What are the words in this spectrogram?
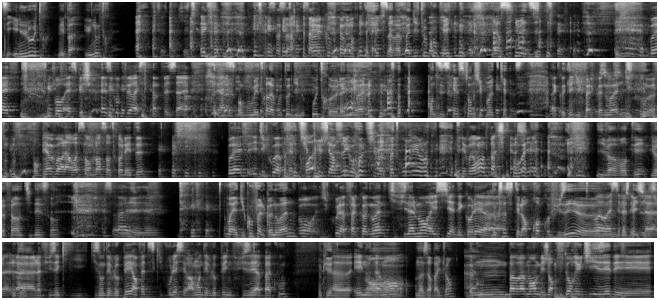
C'est une loutre, mais pas une outre. Ça, ça, va, ça va couper au monde. Ça va pas du tout couper. Merci Mehdi. Bref, bon, est-ce que est-ce qu'on peut rester un peu sérieux? Merci. On vous mettra la photo d'une outre euh, l'animal en description du podcast. À côté du Falcon One, du coup, euh, pour bien voir la ressemblance entre les deux. Bref, et du coup après. Tu peux chercher gros, tu vas pas trouver. Hein. Il est vraiment en train de chercher. Ouais. Il va inventer, il va faire un petit dessin. Aïe. ouais, du coup Falcon 1. Bon, du coup la Falcon 1 qui finalement réussit à décoller. Euh, Donc ça c'était leur propre fusée. Euh, ouais, ouais, c'est la, la, fusée qu'ils ont développée. En fait, ce qu'ils voulaient, c'est vraiment développer une fusée à bas coût. Euh, et notamment. En, Azerbaïdjan Pas vraiment, mais genre plutôt réutiliser des,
